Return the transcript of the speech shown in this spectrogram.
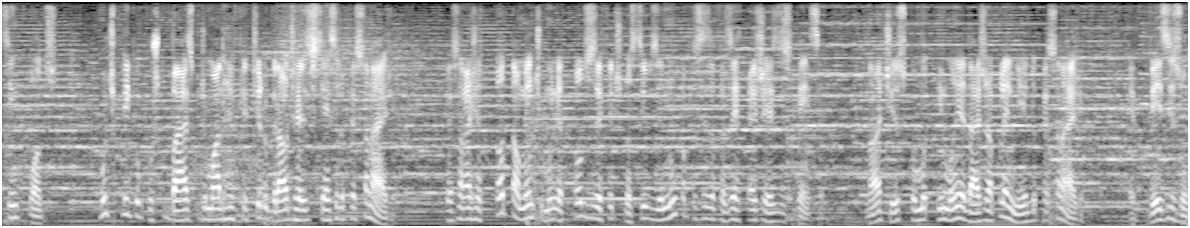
5 pontos. Multiplique o custo básico de modo a refletir o grau de resistência do personagem. O personagem é totalmente imune a todos os efeitos nocivos e nunca precisa fazer teste de resistência. Note isso como imunidade na planilha do personagem. É vezes 1.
